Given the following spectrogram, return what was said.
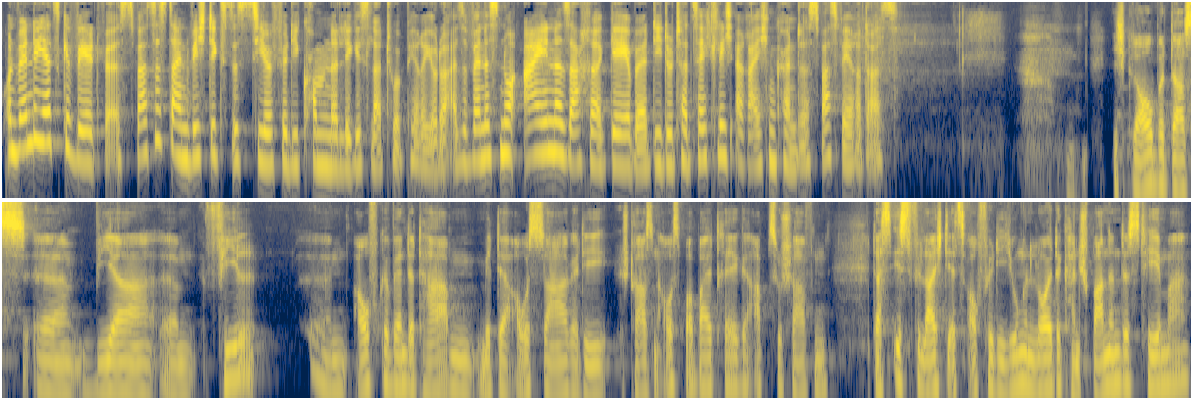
Und wenn du jetzt gewählt wirst, was ist dein wichtigstes Ziel für die kommende Legislaturperiode? Also wenn es nur eine Sache gäbe, die du tatsächlich erreichen könntest, was wäre das? Ich glaube, dass äh, wir ähm, viel aufgewendet haben mit der Aussage, die Straßenausbaubeiträge abzuschaffen. Das ist vielleicht jetzt auch für die jungen Leute kein spannendes Thema,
